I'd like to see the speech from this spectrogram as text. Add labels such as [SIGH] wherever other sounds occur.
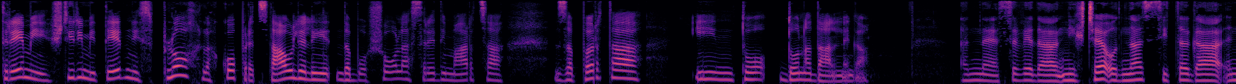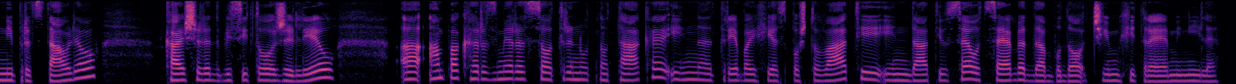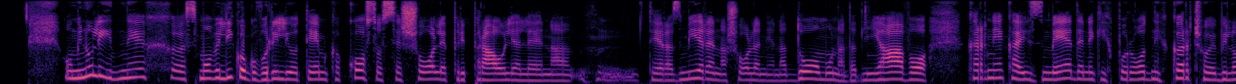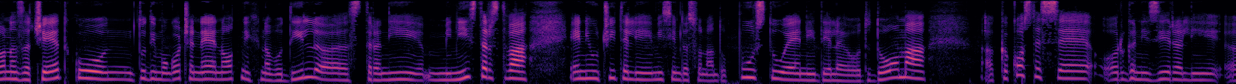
tremi, štirimi tedni sploh lahko predstavljali, da bo šola sredi marca zaprta in to do nadaljnega? Ne, seveda, nihče od nas si tega ni predstavljal, kaj šele, da bi si to želel ampak razmere so trenutno take in eh, treba jih je spoštovati in dati vse od sebe, da bodo čim hitreje minile. V minulih dneh eh, smo veliko govorili o tem, kako so se šole pripravljale na hm, te razmere, na šolanje na domu, na daljavo. Kar nekaj zmede, nekih porodnih krčov je bilo na začetku, tudi mogoče neenotnih navodil eh, strani ministerstva. Eni učitelji, mislim, da so na dopustu, eni delajo od doma. Kako ste se organizirali uh,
